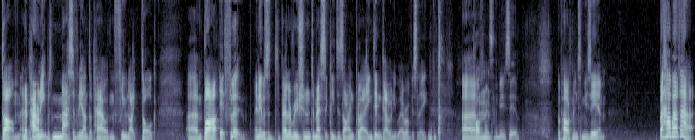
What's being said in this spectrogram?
dumb, and apparently it was massively underpowered and flew like dog. Um, but it flew, and it was a Belarusian domestically designed plane. Didn't go anywhere, obviously. Um, apart from into the museum. Apart from into the museum. But how about that?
